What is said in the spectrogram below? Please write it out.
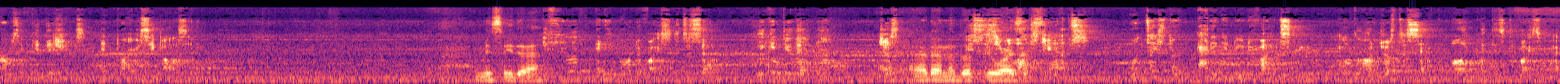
Terms and conditions and privacy policy. Let me see the If you have any more devices to sell, we can do that now. Just add another this is your last chance. Once I start adding a new device, hang on just a sec while I put this device away.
